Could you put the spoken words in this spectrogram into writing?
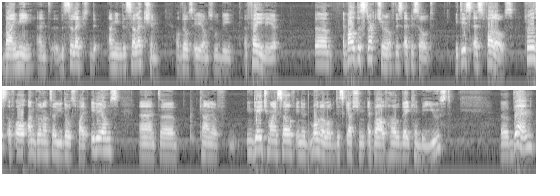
by me, and the selection. I mean, the selection of those idioms would be a failure. Um, about the structure of this episode, it is as follows. First of all, I'm gonna tell you those five idioms and uh, kind of engage myself in a monologue discussion about how they can be used. Uh, then,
